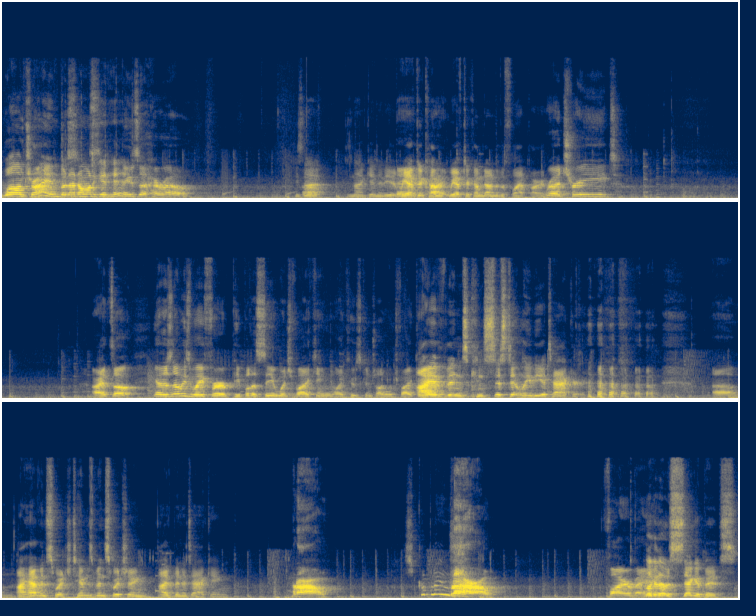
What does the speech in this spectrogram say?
Well, I'm trying, but I don't want to get hit. Use a hero. He's not. He's not getting it either. We have to come. Alright. We have to come down to the flat part. Retreat. All right, so yeah, there's no easy way for people to see which Viking, like who's controlling which Viking. I have been consistently the attacker. um, I haven't switched. Tim's been switching. I've been attacking. brow, Scribblings. brow. Fire bang. Look at those Sega bits.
